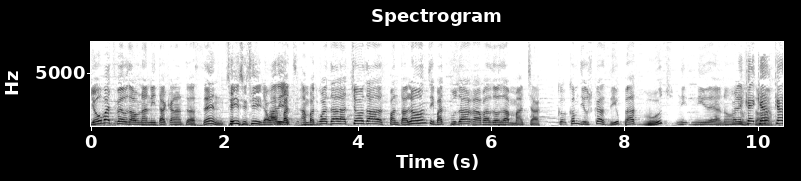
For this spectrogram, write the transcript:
jo ho vaig veure una nit al Canal 300. Sí, sí, sí, ja ho ha em dit. vaig, em vaig guardar la xoda, els pantalons i vaig posar el gravador de matxa. Com, com dius que es diu? Plat Bruts? Ni, ni idea, no, veure, no què, sona. què,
